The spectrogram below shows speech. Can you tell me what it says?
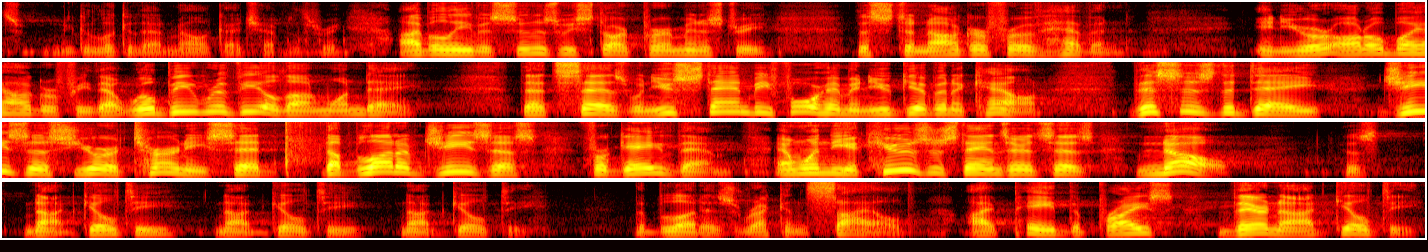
So you can look at that in Malachi chapter 3. I believe as soon as we start prayer ministry, the stenographer of heaven in your autobiography that will be revealed on one day that says when you stand before him and you give an account, this is the day Jesus, your attorney, said, The blood of Jesus forgave them. And when the accuser stands there, it says, No. It's not guilty, not guilty, not guilty. The blood is reconciled. I paid the price. They're not guilty.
